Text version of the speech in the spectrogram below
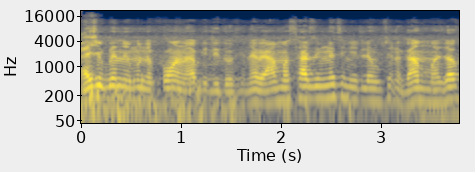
હાશુબેને મને ફોન આપી દીધો છે ને હવે આમાં ચાર્જિંગ નથી ને એટલે હું છે ને ગામમાં જાઉં.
